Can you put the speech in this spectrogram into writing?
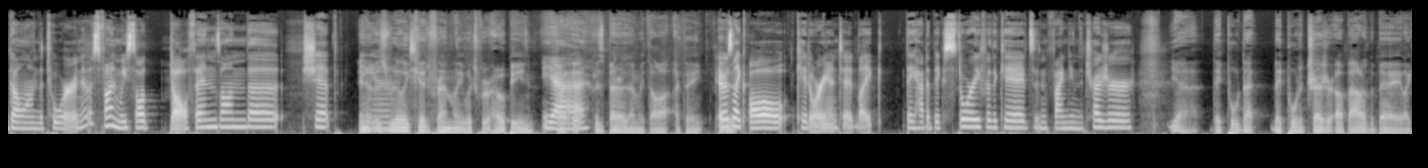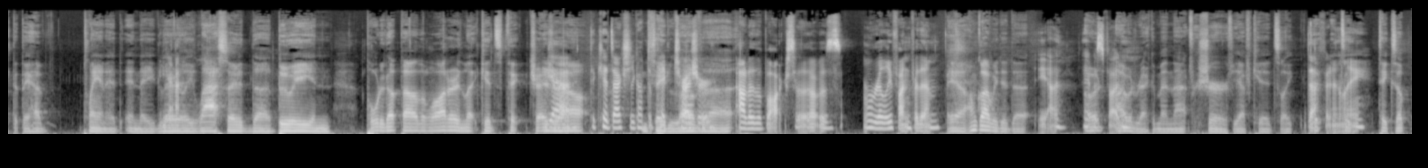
go on the tour, and it was fun. We saw dolphins on the ship, and it was really kid friendly, which we were hoping. but Yeah. it was better than we thought. I think It was like all kid oriented. Like they had a big story for the kids and finding the treasure. yeah, they pulled that. They pulled a treasure up out of the bay, like that they have planted, and they Yeah. literally lassoed the buoy and pulled it up out of the water and let kids pick treasure yeah, out. the kids actually got And to pick treasure that. out of the box, so that was really fun for them. Yeah, I'm glad we did that. Yeah, it I was would, fun. I would recommend that for sure if you have kids. Like it- Definitely. takes up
